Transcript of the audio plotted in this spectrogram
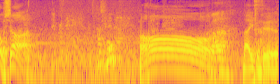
아, 굿샷. 어, 나이스.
